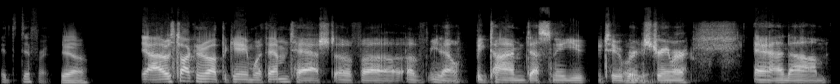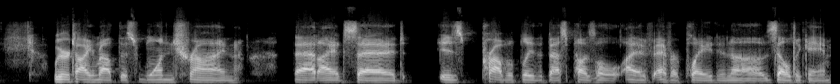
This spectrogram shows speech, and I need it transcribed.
It's different. yeah. Yeah, I was talking about the game with Mtashed of uh, of you know big time Destiny YouTuber Oh, yeah. and streamer, and um, we were talking about this one shrine that I had said is probably the best puzzle I've ever played in a Zelda game,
